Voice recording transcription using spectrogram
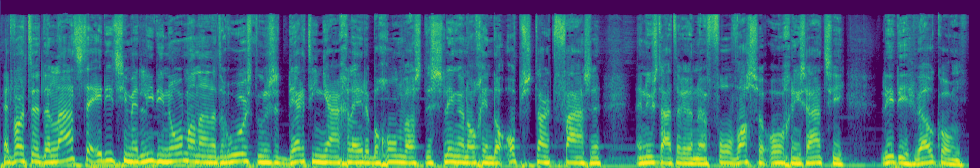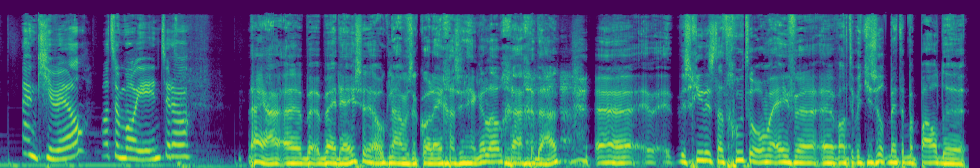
Het wordt eh, de laatste editie met Lidie Norman aan het roer. Toen ze 13 jaar geleden begon was de Slinger nog in de opstartfase. En nu staat er een eh, volwassen organisatie. Lidie, welkom. Dankjewel, wat een mooie intro. Nou ja, eh, bij deze, ook namens de collega's in Hengelo, graag gedaan. Uh, misschien is dat goed om even, uh, want, want je zult met een bepaalde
